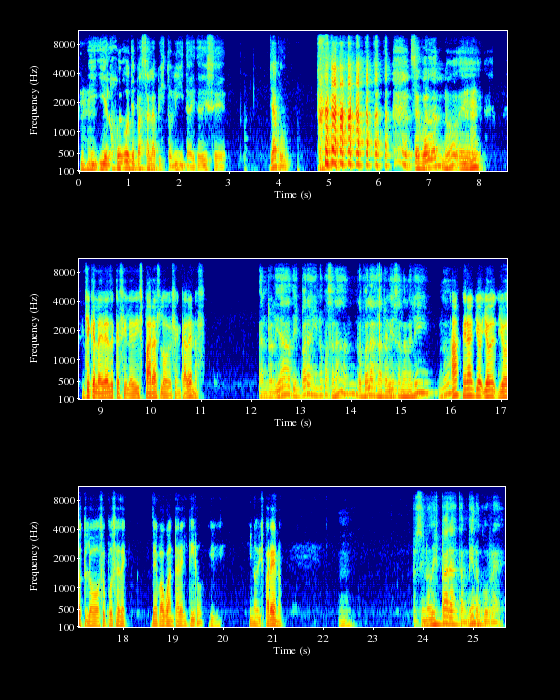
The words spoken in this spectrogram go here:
y, el juego te pasa la pistolita y te dice, ya, pues. ¿Se acuerdan, no? Eh, que la idea es de que si le disparas lo desencadenas en realidad disparas y no pasa nada. Las balas atraviesan a Melí, ¿no? Ah, mira, yo, yo, yo lo supuse de debo aguantar el tiro y, no disparé, ¿no? Mm. Pero si no disparas, también ocurre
